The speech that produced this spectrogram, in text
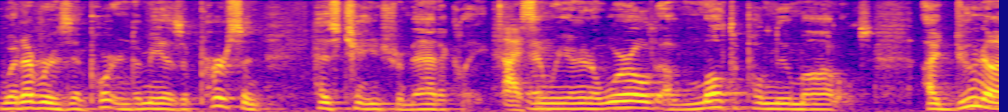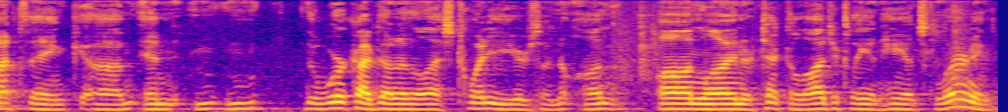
whatever is important to me as a person has changed dramatically. I see. And we are in a world of multiple new models. I do not think, um, and m- the work I've done in the last 20 years on, on online or technologically enhanced learning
